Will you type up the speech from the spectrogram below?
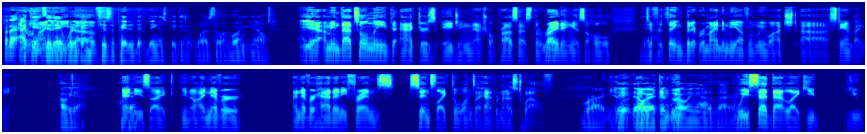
But I, I can't say they would have of- anticipated it being as big as it was, though. Going, you know, I yeah, I mean that's only the actor's aging natural process. The writing is a whole Yeah. different thing. But it reminded me of when we watched uh, Stand by Me, oh yeah, okay. and he's like, you know, I never, I never had any friends since like the ones I had when I was twelve. right. you They, know, they, oh, and- right. They're and we- growing out of that. Right? We said that like you you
